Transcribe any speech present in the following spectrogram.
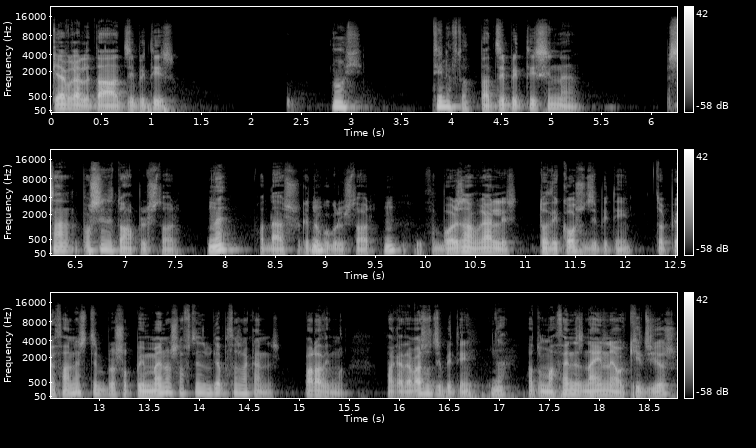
Και έβγαλε τα GPTs. Όχι. Τι είναι αυτό; Τα GPTs είναι. Σαν, πώς είναι το Apple Store, Ναι. φαντάσου, και το Google Store. Μμ. Θα μπορείς να βγάλεις το δικό σου GPT, το οποίο θα είναι στην προσωπημένο σε αυτή τη δουλειά που θες να κάνεις. Παράδειγμα, θα κατεβάσεις το GPT, Ναι. θα του μαθαίνεις να είναι ο Κίτζιος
